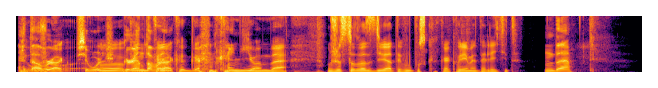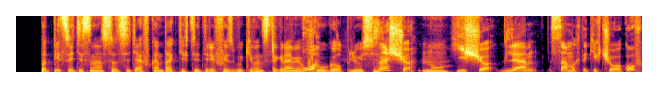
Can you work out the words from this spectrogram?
Это овраг всего лишь. э, Грэнд кань- овраг. кань- кань- Каньон, да. Уже 129 выпуск, как время-то летит. Да. Подписывайтесь на нас в соцсетях, ВКонтакте, в Твиттере, в Фейсбуке, в Инстаграме, О! в Google. Знаешь что? Ну, Еще для самых таких чуваков,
